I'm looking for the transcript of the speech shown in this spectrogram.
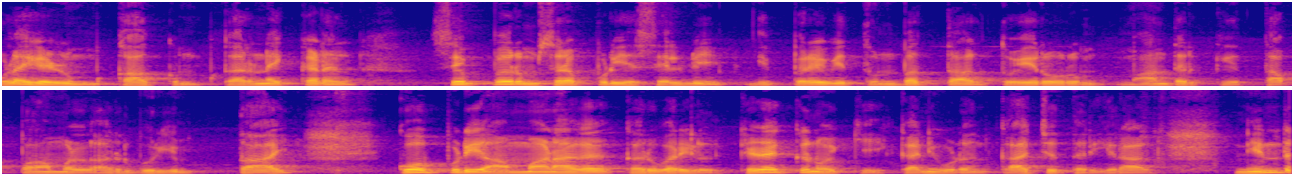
உலகெழும் காக்கும் கருணைக்கடல் செப்பெரும் சிறப்புடைய செல்வி இப்பிறவி துன்பத்தால் துயரோரும் மாந்தர்க்கு தப்பாமல் அருள்புரியும் தாய் கோப்புடி அம்மானாக கருவறையில் கிழக்கு நோக்கி கனிவுடன் காட்சி தருகிறாள். நின்ற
